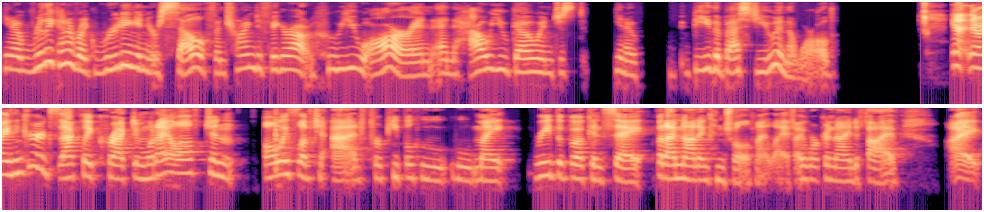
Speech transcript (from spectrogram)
you know really kind of like rooting in yourself and trying to figure out who you are and and how you go and just you know be the best you in the world yeah no i think you're exactly correct and what i often always love to add for people who who might read the book and say, but I'm not in control of my life. I work a nine to five. I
